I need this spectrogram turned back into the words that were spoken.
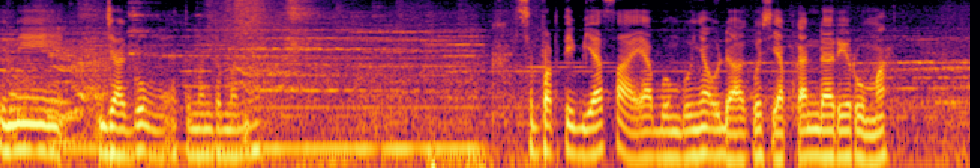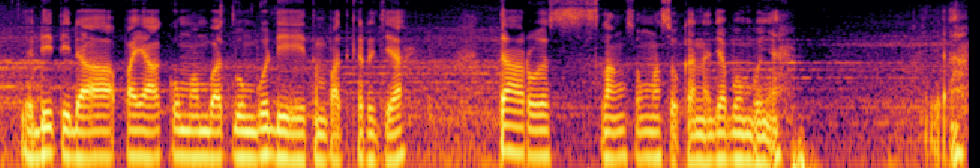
ini jagung ya teman-teman. Seperti biasa ya bumbunya udah aku siapkan dari rumah. Jadi tidak payah aku membuat bumbu di tempat kerja. Kita harus langsung masukkan aja bumbunya. Ya.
